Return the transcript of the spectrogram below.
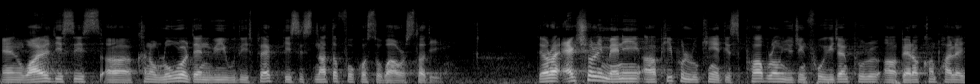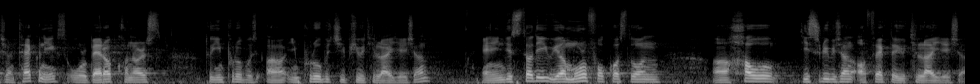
And while this is uh, kind of lower than we would expect, this is not the focus of our study. There are actually many uh, people looking at this problem using, for example, uh, better compilation techniques or better kernels to improve, uh, improve GPU utilization. And in this study, we are more focused on uh, how distribution affect the utilization.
